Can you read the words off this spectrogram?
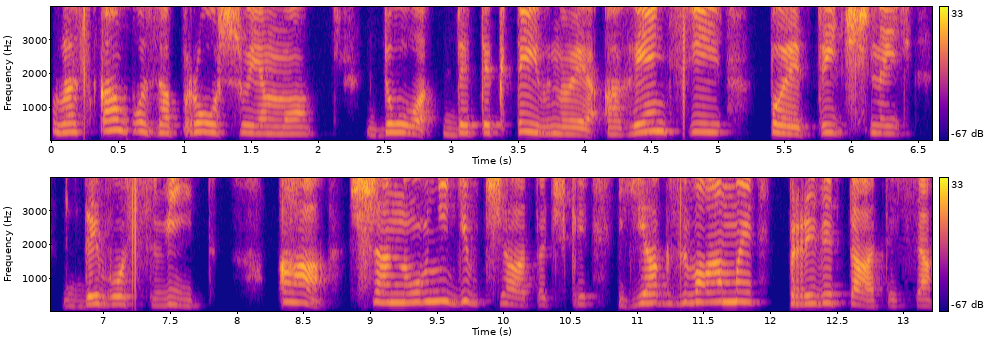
Ласкаво запрошуємо до детективної агенції Поетичний дивосвіт. А, шановні дівчаточки, як з вами привітатися?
